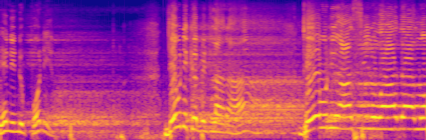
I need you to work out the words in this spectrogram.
నేను నిన్ను పోనీయను. దేవుని యొక్క బిడ్డలారా దేవుని ఆశీర్వాదాలు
